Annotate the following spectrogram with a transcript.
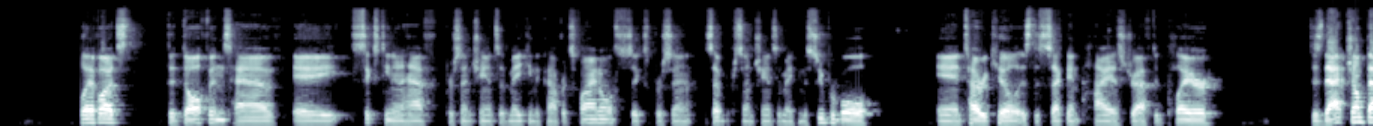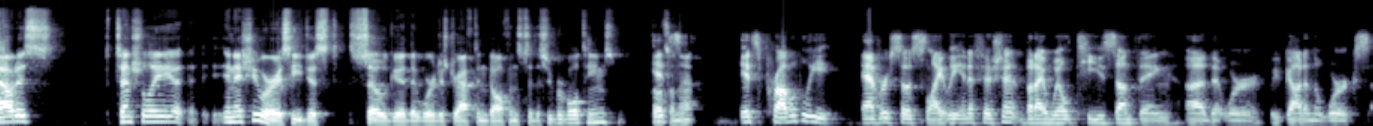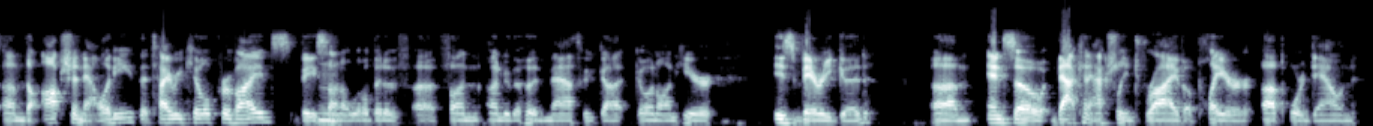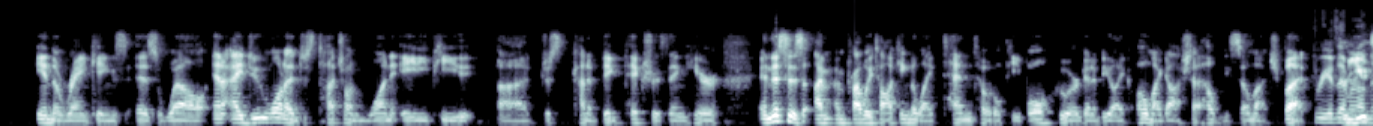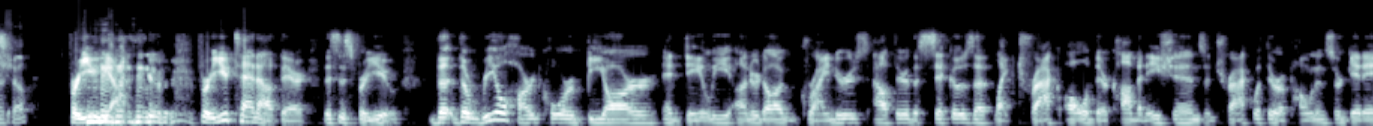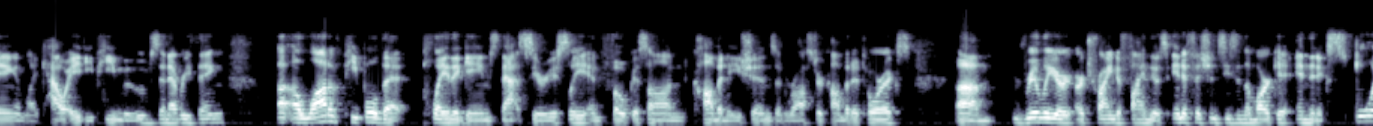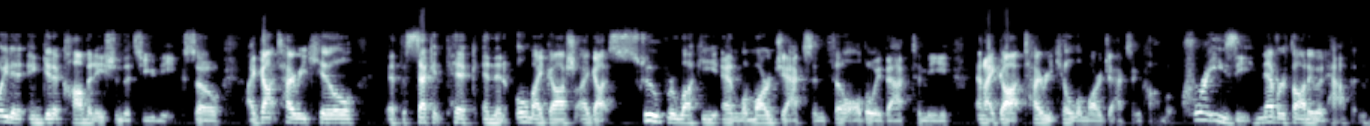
playoff odds. The Dolphins have a 16.5% chance of making the conference final, 6%, 7% chance of making the Super Bowl and Tyreek Hill is the second highest drafted player. Does that jump out as potentially an issue, or is he just so good that we're just drafting Dolphins to the Super Bowl teams? Thoughts on It's- that? it's probably ever so slightly inefficient, but I will tease something uh, that we're we've got in the works. Um, the optionality that Tyreek Hill provides, based Mm. on a little bit of uh, fun under the hood math we've got going on here, is very good. Um, and so that can actually drive a player up or down in the rankings as well. And I do want to just touch on one ADP, uh, just kind of big picture thing here. And this is I'm, I'm probably talking to like 10 total people who are going to be like oh my gosh that helped me so much. But three of them For are you on the show? for you yeah. For you 10 out there this is for you. The the real hardcore br and daily underdog grinders out there the sickos that like track all of their combinations and track what their opponents are getting and like how adp moves and everything a, a lot of people that play the games that seriously and focus on combinations and roster combinatorics um, really are, are trying to find those inefficiencies in the market and then exploit it and get a combination that's unique. So I got Tyreek Hill at the second pick, and then oh my gosh, I got super lucky, and Lamar Jackson fell all the way back to me, and I got Tyreek Hill Lamar Jackson combo. Crazy. Never thought it would happen.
